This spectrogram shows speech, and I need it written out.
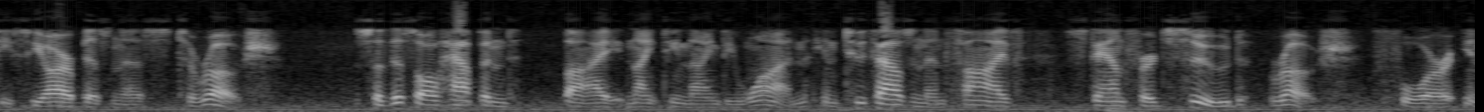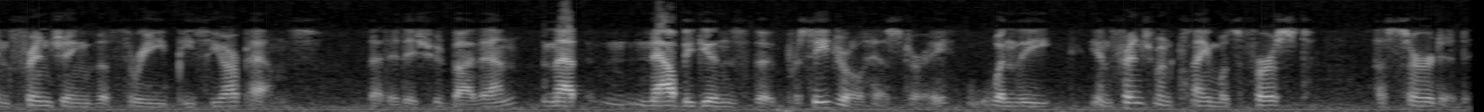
PCR business to Roche. So this all happened by 1991. In 2005, Stanford sued Roche for infringing the three PCR patents that it issued by then. And that now begins the procedural history. When the infringement claim was first asserted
